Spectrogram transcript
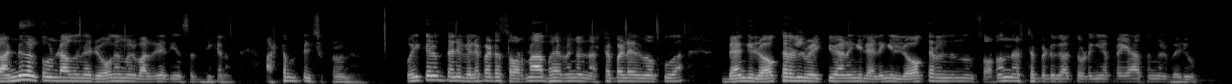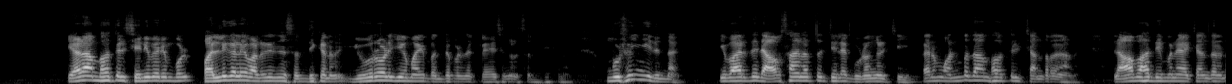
കണ്ണുകൾക്കും ഉണ്ടാകുന്ന രോഗങ്ങൾ വളരെയധികം ശ്രദ്ധിക്കണം. അഷ്ടമത്തിൽ ശുക്രനാണ്. ഒരിക്കലും തന്നെ വിലപ്പെട്ട സ്വർണാഭരണങ്ങൾ നഷ്ടപ്പെടാതെ നോക്കുക. ബാങ്ക് ലോക്കറിൽ വയ്ക്കുകയാണെങ്കിൽ അല്ലെങ്കിൽ ലോക്കറിൽ നിന്നും സ്വർണം നഷ്ടപ്പെടുക തുടങ്ങിയ പ്രയാസങ്ങൾ വരും. ഏഴാം ഭാവത്തിൽ ശനി വരുമ്പോൾ പല്ലുകളെ വളരെയധികം ശ്രദ്ധിക്കണം. യൂറോളജിയുമായി ബന്ധപ്പെടുന്ന ക്ലേശങ്ങൾ ശ്രദ്ധിക്കണം. മുഷിഞ്ഞിരുന്നാൽ ഈ വാരത്തിന്റെ അവസാനത്തെ ചില ഗുണങ്ങൾ ചെയ്യും. കാരണം ഒൻപതാം ഭാവത്തിൽ ചന്ദ്രനാണ്. ലാഭാധിപനായ ചന്ദ്രൻ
